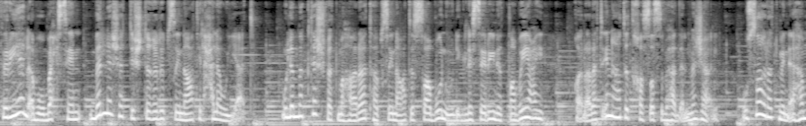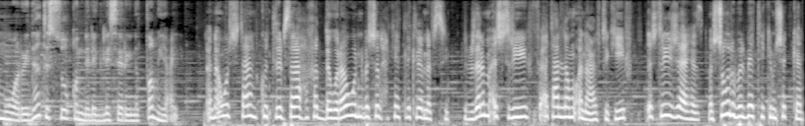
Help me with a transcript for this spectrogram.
فريال أبو محسن بلشت تشتغل بصناعة الحلويات ولما اكتشفت مهاراتها بصناعة الصابون والجليسيرين الطبيعي قررت إنها تتخصص بهذا المجال وصارت من أهم موردات السوق من الجليسيرين الطبيعي. أنا أول شيء تعلمت كنت بصراحة اخذت دورة بشتغل حكيت لك لنفسي. بدل ما اشتري فأتعلم وأنا عرفت كيف؟ اشتريه جاهز. اشتغله بالبيت هيك مشكل.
